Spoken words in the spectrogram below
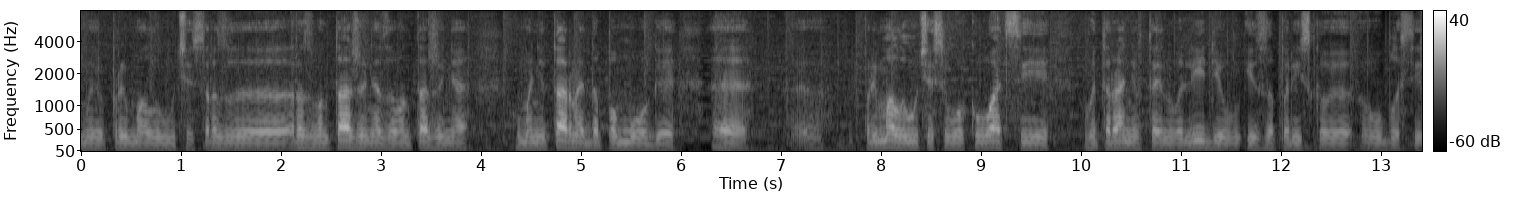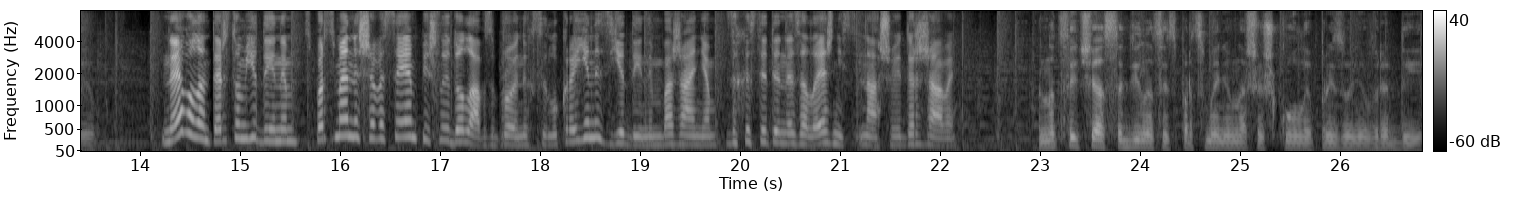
Ми приймали участь е, розвантаження, завантаження гуманітарної допомоги, е, е, приймали участь в евакуації ветеранів та інвалідів із Запорізької області. Не волонтерством єдиним. Спортсмени ШВСМ пішли до лав Збройних сил України з єдиним бажанням захистити незалежність нашої держави. На цей час 11 спортсменів нашої школи призвані в ряди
